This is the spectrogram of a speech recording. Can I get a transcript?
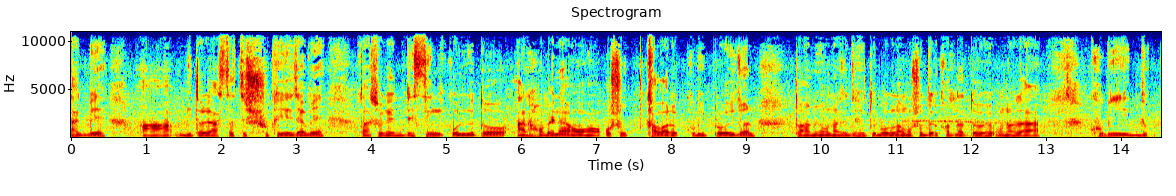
থাকবে। ভিতরে আস্তে আস্তে শুকিয়ে যাবে। তো আসলে ড্রেসিং করলে তো আর হবে না। ওষুধ খাওয়ারও খুবই প্রয়োজন। তো আমি ওনাকে যেহেতু বললাম ওষুধের কথা, তো ওনারা খুবই দুঃখ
